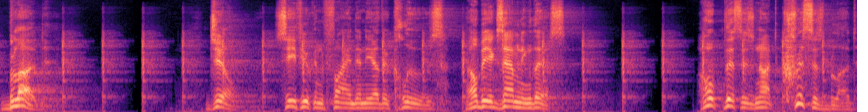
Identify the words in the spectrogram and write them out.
Blood. Jill, see if you can find any other clues. I'll be examining this. Hope this is not Chris's blood.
